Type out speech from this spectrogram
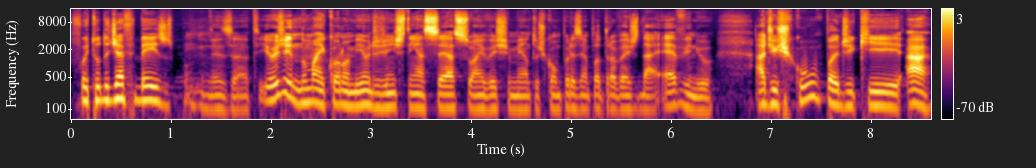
Foi tudo Jeff Bezos. Pô. Exato. E hoje, numa economia onde a gente tem acesso a investimentos, como por exemplo através da Avenue, a desculpa de que, ah,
